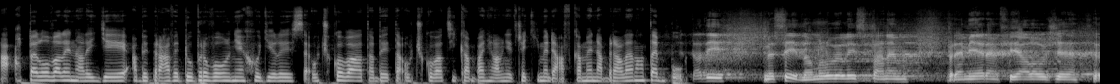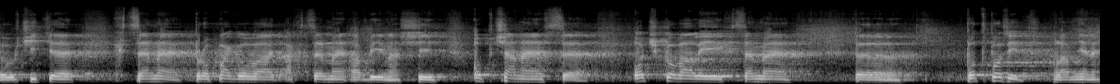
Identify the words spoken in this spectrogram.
a apelovali na lidi, aby právě dobrovolně chodili se očkovat, aby ta očkovací kampaň hlavně třetími dávkami nabrala na tempu. Tady jsme si domluvili s panem premiérem Fialou, že určitě chceme propagovat a chceme, aby naši občané se očkovali, chceme eh, podpořit hlavně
